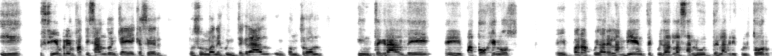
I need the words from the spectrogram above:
y siempre enfatizando en que hay que hacer pues un manejo integral, un control integral de eh, patógenos eh, para cuidar el ambiente, cuidar la salud del agricultor,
